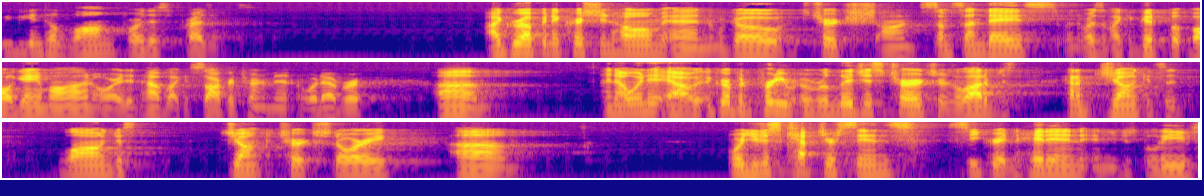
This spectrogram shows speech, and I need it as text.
We begin to long for this presence. I grew up in a Christian home and would go to church on some Sundays when there wasn't like a good football game on or I didn't have like a soccer tournament or whatever. Um, And I went. In, I grew up in a pretty religious church. There's a lot of just kind of junk. It's a long, just junk church story, um, where you just kept your sins secret and hidden, and you just believed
